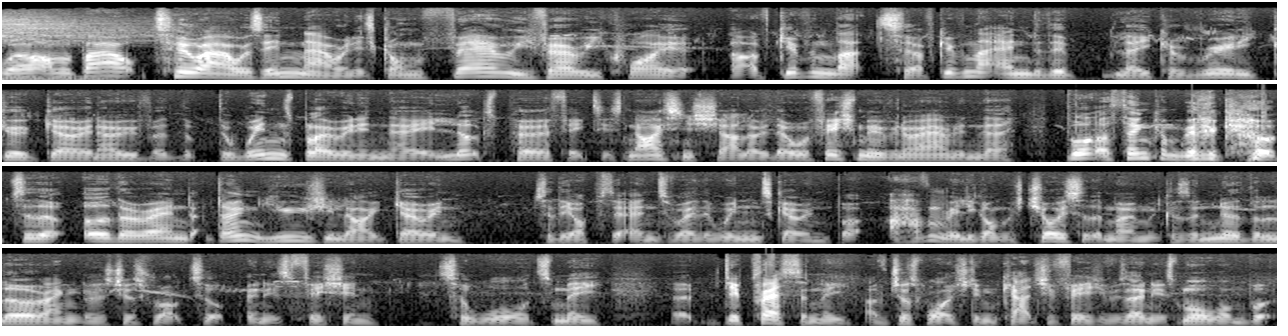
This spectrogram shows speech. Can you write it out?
Well, I'm about two hours in now and it's gone very, very quiet. I've given that I've given that end of the lake a really good going over. The, the, wind's blowing in there, it looks perfect, it's nice and shallow. There were fish moving around in there. But I think I'm going to go up to the other end. I don't usually like going to the opposite end to where the wind's going, but I haven't really got much choice at the moment because another lure angler has just rocked up and is fishing towards me. Uh, depressingly, I've just watched him catch a fish. It was only a small one, but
